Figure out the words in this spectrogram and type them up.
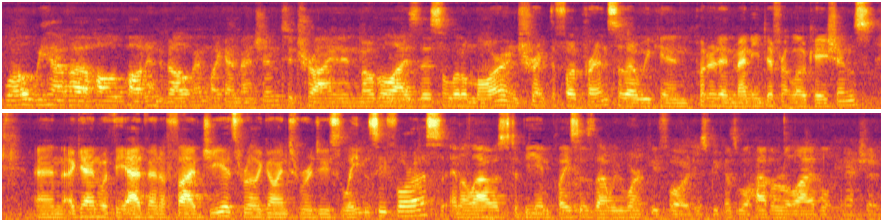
well, we have a HoloPod in development, like I mentioned, to try and mobilize this a little more and shrink the footprint so that we can put it in many different locations. And again, with the advent of 5G, it's really going to reduce latency for us and allow us to be in places that we weren't before, just because we'll have a reliable connection.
